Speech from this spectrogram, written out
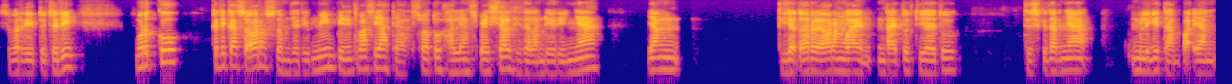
seperti itu. Jadi menurutku ketika seorang sudah menjadi pemimpin itu pasti ada suatu hal yang spesial di dalam dirinya yang dilihat oleh orang lain, entah itu dia itu di sekitarnya memiliki dampak yang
